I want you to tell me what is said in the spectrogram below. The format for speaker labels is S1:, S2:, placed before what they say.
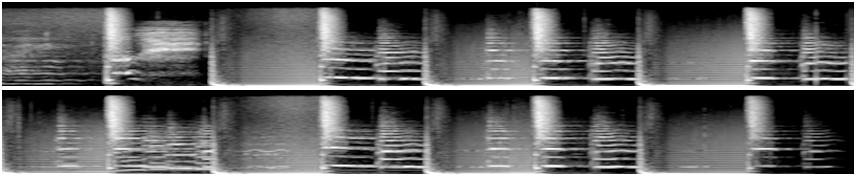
S1: night.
